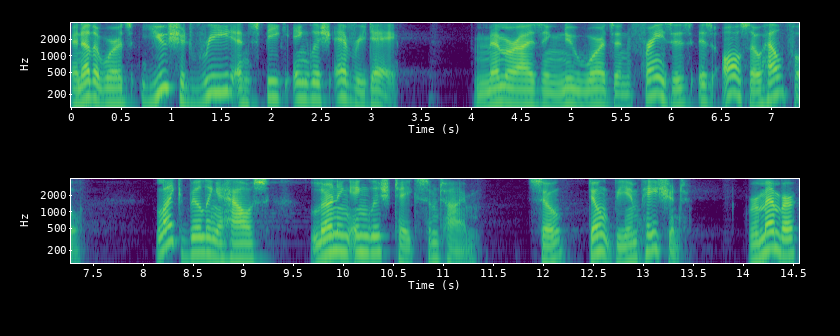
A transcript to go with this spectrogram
In other words, you should read and speak English every day. Memorizing new words and phrases is also helpful. Like building a house, learning English takes some time. So don't be impatient. Remember,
